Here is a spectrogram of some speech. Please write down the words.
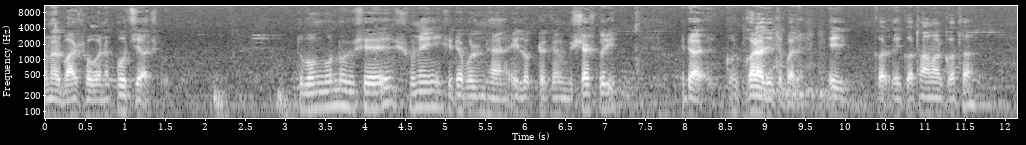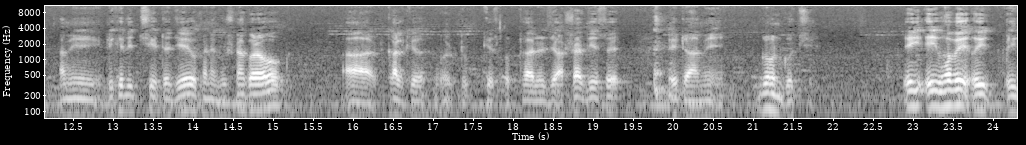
ওনার বাসভবনে পৌঁছে আসব। তো বঙ্গবন্ধু সে শুনেই সেটা বললেন হ্যাঁ এই লোকটাকে আমি বিশ্বাস করি, এটা করা যেতে পারে। এই এই কথা আমার কথা। আমি লিখে দিচ্ছি এটা যে ওখানে ঘোষণা করা হোক। আর কালকে একটু কেস প্রত্যাহারের যে আশ্বাস দিয়েছে, এটা আমি গ্রহণ করছি। এই, এইভাবে ওই, এই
